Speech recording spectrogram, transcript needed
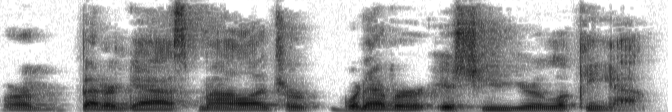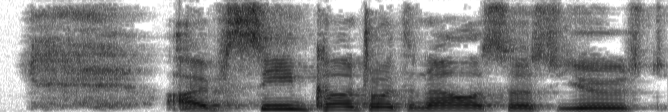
or better gas mileage or whatever issue you're looking at. I've seen conjoint analysis used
